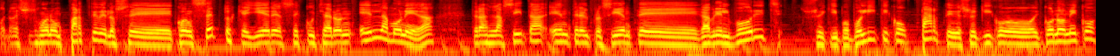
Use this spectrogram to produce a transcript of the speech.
Bueno, esos fueron parte de los eh, conceptos que ayer se escucharon en la moneda tras la cita entre el presidente Gabriel Boric su equipo político, parte de su equipo económico,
